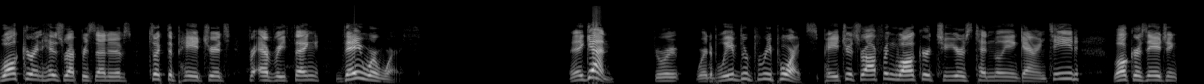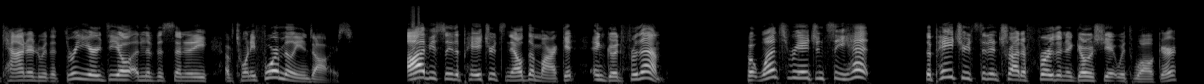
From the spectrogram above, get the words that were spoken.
Welker and his representatives took the Patriots for everything they were worth. And again, if you were, to believe the reports, Patriots are offering Welker two years, 10 million guaranteed. Welker's agent countered with a three-year deal in the vicinity of 24 million dollars. Obviously, the Patriots nailed the market, and good for them. But once free agency hit, the Patriots didn't try to further negotiate with Welker,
